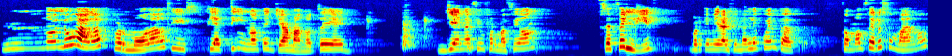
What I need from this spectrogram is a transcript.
No lo hagas por moda si, si a ti no te llama, no te llenas información, sé feliz, porque mira, al final de cuentas, somos seres humanos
